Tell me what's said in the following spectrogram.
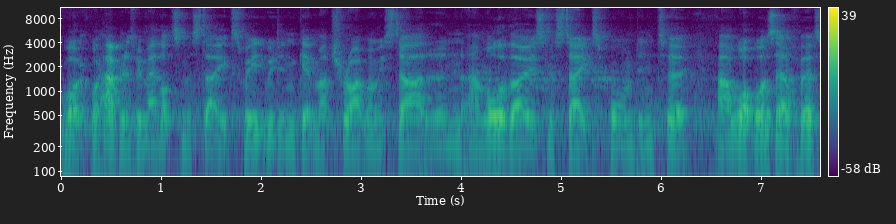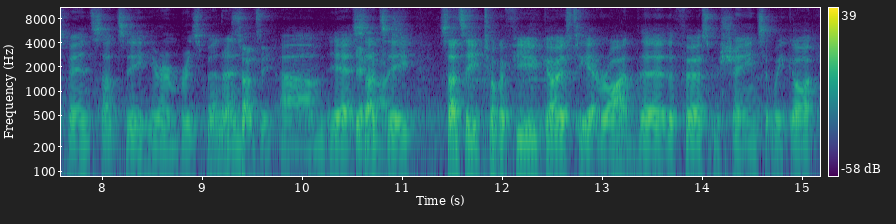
what what happened is we made lots of mistakes. We, we didn't get much right when we started, and um, all of those mistakes formed into uh, what was our first van, Sudsy, here in Brisbane. And Sudsy. Um, yeah, Yeah, Sudsy. Sudsy took a few goes to get right. The the first machines that we got,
